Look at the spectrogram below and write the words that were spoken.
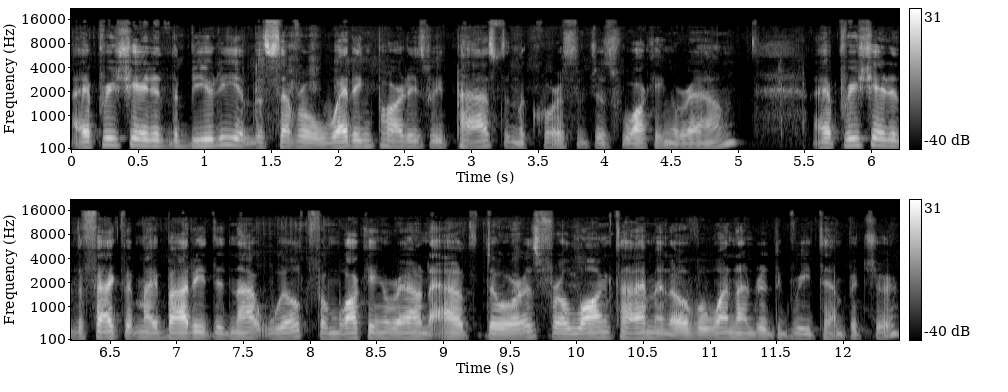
I appreciated the beauty of the several wedding parties we passed in the course of just walking around. I appreciated the fact that my body did not wilt from walking around outdoors for a long time in over 100 degree temperature.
